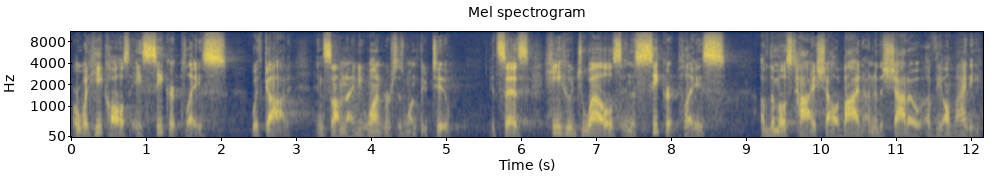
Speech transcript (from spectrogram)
or what he calls a secret place with God in Psalm 91, verses 1 through 2. It says, He who dwells in the secret place of the Most High shall abide under the shadow of the Almighty.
